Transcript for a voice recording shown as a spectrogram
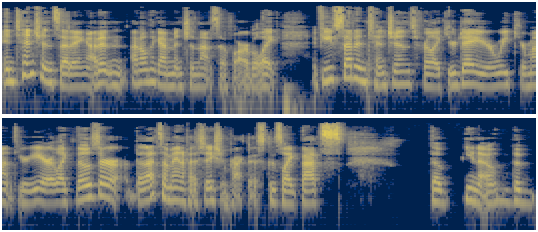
intention setting, I didn't, I don't think I mentioned that so far, but like if you set intentions for like your day, your week, your month, your year, like those are, that's a manifestation practice. Cause like that's the, you know, the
